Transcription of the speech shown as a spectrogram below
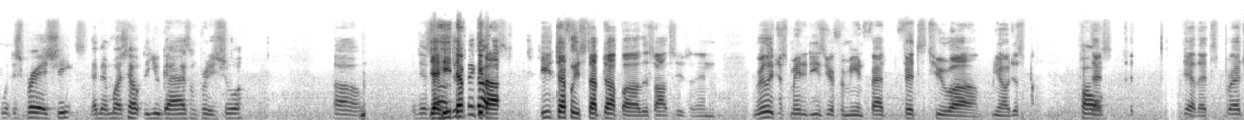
with the spreadsheets. They've been much help to you guys. I'm pretty sure. Um, just, Yeah, uh, he just definitely, uh, he definitely stepped up uh, this offseason and really just made it easier for me and Fat Fitz to uh, you know just Pause. yeah that spread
